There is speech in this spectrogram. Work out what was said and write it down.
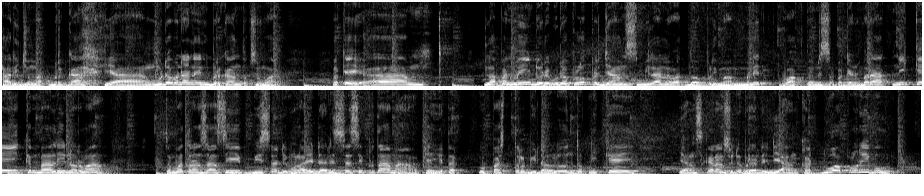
Hari Jumat berkah yang mudah-mudahan ini berkah untuk semua. Oke, um, 8 Mei 2020 per jam 9 lewat 25 menit waktu Indonesia bagian Barat. Nikkei kembali normal. Semua transaksi bisa dimulai dari sesi pertama. Oke, kita kupas terlebih dahulu untuk Nikkei yang sekarang sudah berada di angka 20.000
